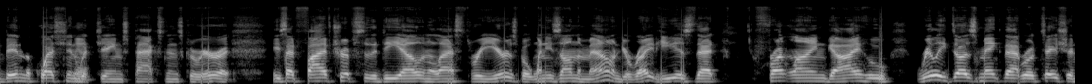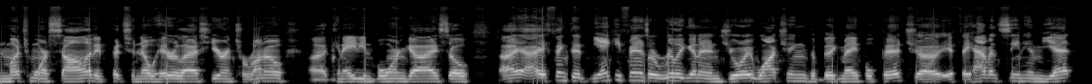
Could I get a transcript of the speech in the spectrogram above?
been the question yeah. with James Paxton's career. Uh, he's had five trips to the DL in the last three years, but when he's on the mound, you're right, he is that frontline guy who really does make that rotation much more solid. It pitched a no hitter last year in Toronto, uh, Canadian born guy. So I, I, think that Yankee fans are really going to enjoy watching the Big Maple pitch. Uh, if they haven't seen him yet,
